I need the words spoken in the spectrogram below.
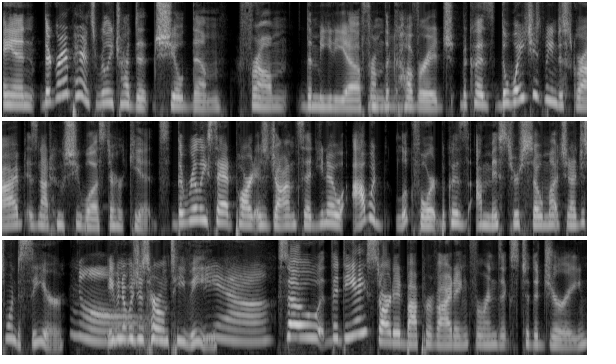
And their grandparents really tried to shield them from the media, from the mm-hmm. coverage, because the way she's being described is not who she was to her kids. The really sad part is John said, You know, I would look for it because I missed her so much and I just wanted to see her, Aw. even if it was just her on TV. Yeah. So the DA started by providing forensics to the jury.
